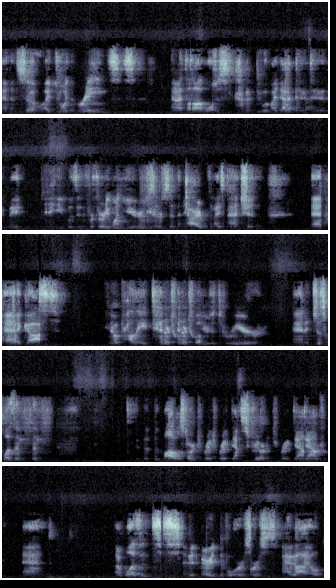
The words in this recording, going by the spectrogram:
And so I joined the Marines, and I thought, well, I'll just kind of do what my dad did. Made, he was in for 31 years and then retired with a nice pension. And, and I got you know, probably 10 or 10 or 12 years into career, and it just wasn't, the, the model started to break, break down, the script started to break down, down for me. And I wasn't, I'd been married, divorced, I had a child.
